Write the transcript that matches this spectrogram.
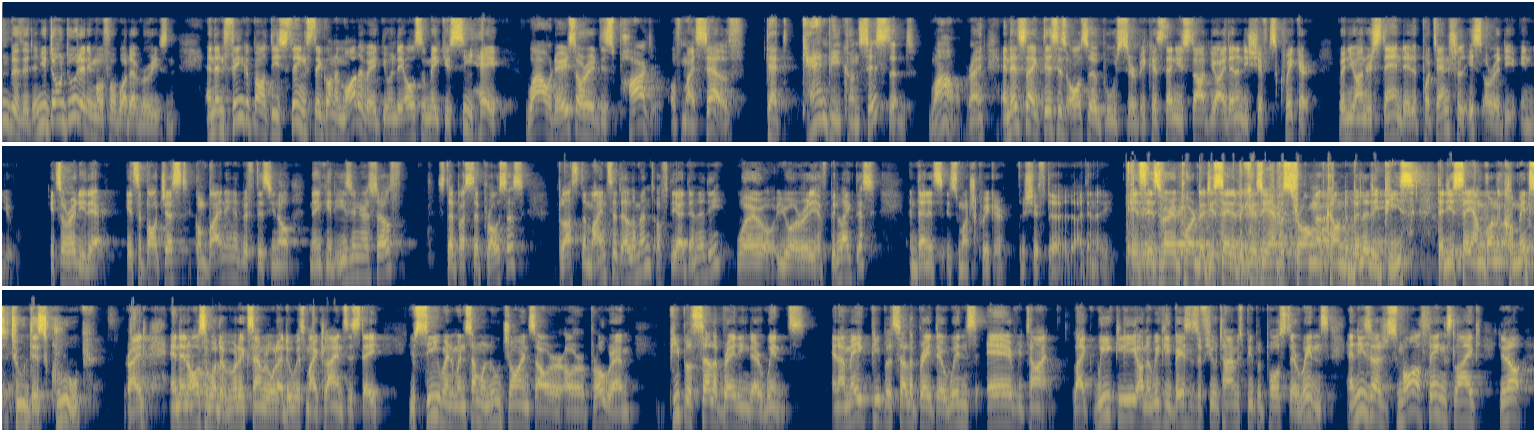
with it and you don't do it anymore for whatever reason. And then think about these things. They're going to motivate you and they also make you see, Hey, wow, there is already this part of myself that can be consistent. Wow. Right. And it's like, this is also a booster because then you start, your identity shifts quicker when you understand that the potential is already in you. It's already there. It's about just combining it with this, you know, making it easy on yourself, step by step process, plus the mindset element of the identity where you already have been like this. And then it's, it's much quicker to shift the, the identity. It's, it's very important that you say that because you have a strong accountability piece that you say, I'm going to commit to this group, right? And then also what, what example, what I do with my clients is they, you see when, when someone new joins our, our program, people celebrating their wins. And I make people celebrate their wins every time. Like weekly, on a weekly basis, a few times people post their wins. And these are small things like, you know,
